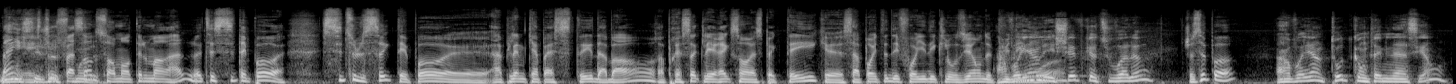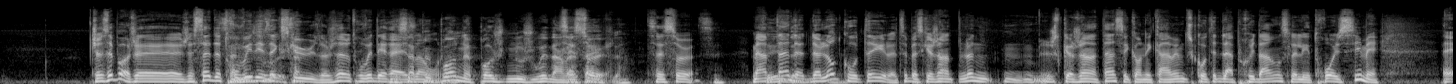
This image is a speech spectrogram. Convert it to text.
Ben, c'est une façon moi, de remonter le moral. là. Si t'es pas, si tu le sais que t'es pas euh, à pleine capacité d'abord, après ça que les règles sont respectées, que ça n'a pas été des foyers d'éclosion depuis En des voyant mois. les chiffres que tu vois là, Je sais pas. en voyant le taux de contamination, Je sais pas. Je- J'essaie de Ça trouver des joue, excuses. J'essaie de trouver des mais ça raisons. peut pas là. ne pas nous jouer dans la sûr. tête. Là. C'est sûr. Mais en même temps, de, l'autre côté, là, tu sais, parce que là, ce que j'entends, c'est qu'on est quand même du côté de la prudence, là, les trois ici, mais euh,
